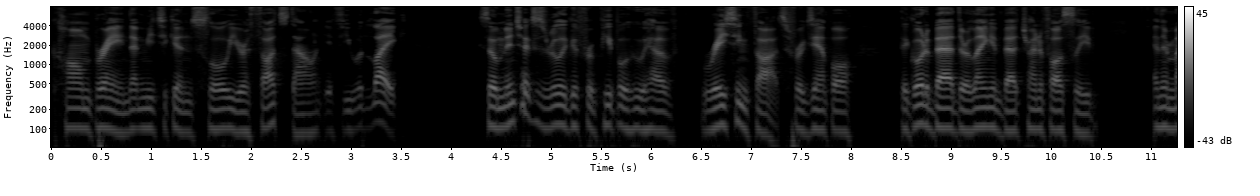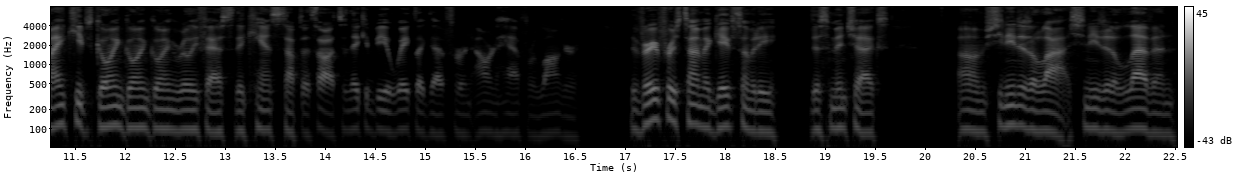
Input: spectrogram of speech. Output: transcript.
calm brain, that means you can slow your thoughts down if you would like. So, Min Chex is really good for people who have racing thoughts. For example, they go to bed, they're laying in bed trying to fall asleep, and their mind keeps going, going, going really fast. They can't stop their thoughts, and they can be awake like that for an hour and a half or longer. The very first time I gave somebody this Min Chex, um, she needed a lot. She needed 11.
